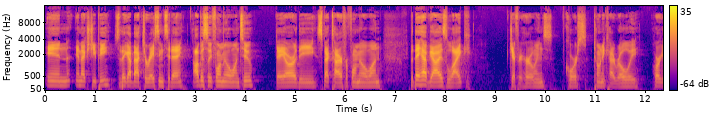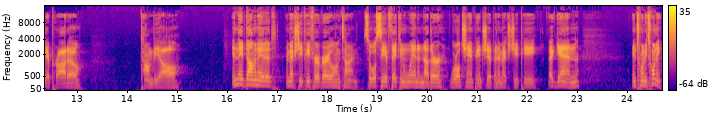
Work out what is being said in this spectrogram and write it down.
in MXGP. So they got back to racing today. Obviously, Formula One too. They are the spec tire for Formula One, but they have guys like Jeffrey Herlings, of course, Tony Cairoli, Jorge Prado, Tom Vialle, and they've dominated MXGP for a very long time. So we'll see if they can win another world championship in MXGP again in 2020.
